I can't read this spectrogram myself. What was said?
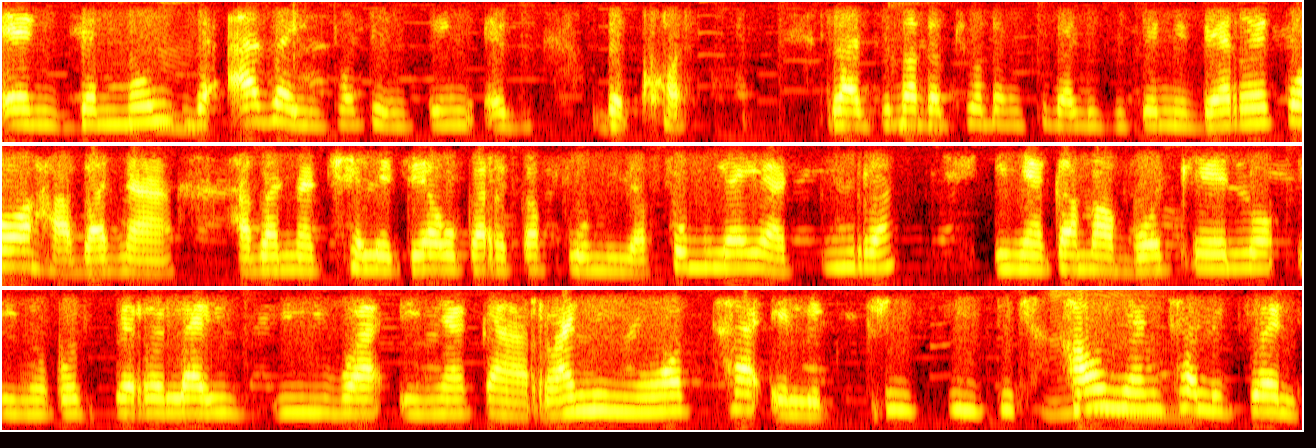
And the most mm. the other important thing is the cost. Ra tseba batho ba bantsi ba letsitse mebereko ga bana tšhelete ya go ka reka formula. Formula ya tura e nyaka mabotlelo e nyako steriliziwa e nyaka running water electricity. Ga o nyantšha letswele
